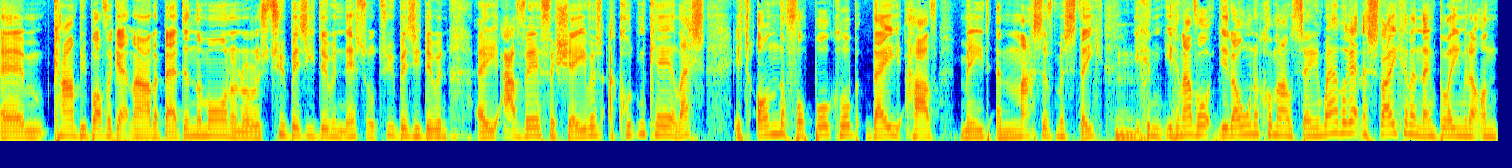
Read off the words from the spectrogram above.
um, can't be bothered getting out of bed in the morning, or is too busy doing this, or too busy doing a advert for shavers. I couldn't care less. It's on the football club. They have made a massive mistake. Hmm. You can you can have all- your owner coming out saying, "Well, we're getting a striker," and then blaming it on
